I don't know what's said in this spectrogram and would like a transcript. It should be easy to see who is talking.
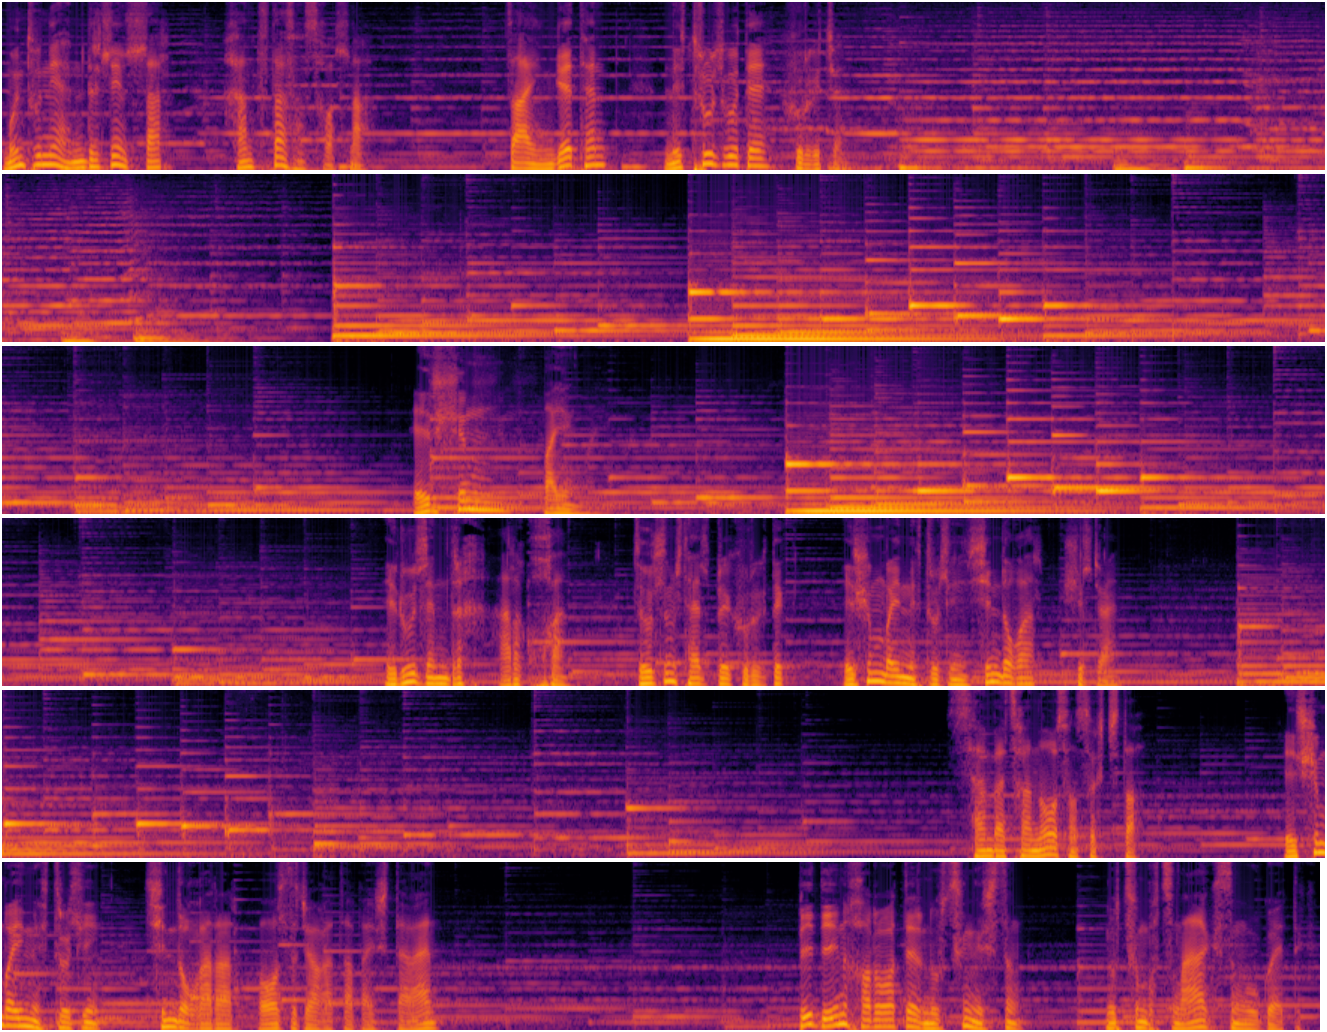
Speaker 1: Мөн түүний амьдралын талаар хамтдаа сонсох болно. За ингээд танд нэвтрүүлгүүдэд хүргэж байна. Эрхэм баян эрүүл амьдрах арга ухаан зөвлөмж тайлбарыг хүргэдэг эрхэм баян нэвтрүүлгийн шин дугаар эхэлж байна. Сайн байцгаана уу сонсогчдоо. Эрхэм баян нэвтрүүлгийн шин дугаараар уулзаж байгаадаа баяртай байна. Бид энэ хорвоо дээр нүцгэн ирсэн нүцгэн буцнаа гэсэн үг байдаг.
